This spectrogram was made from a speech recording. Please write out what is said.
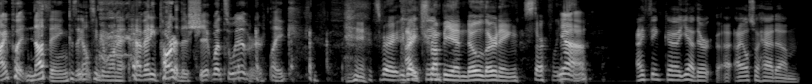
I put nothing because they don't seem to want to have any part of this shit whatsoever. Like, It's very I very think- Trumpian, no learning Starfleet. yeah, I think, uh, yeah. There. I I also had. Um,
